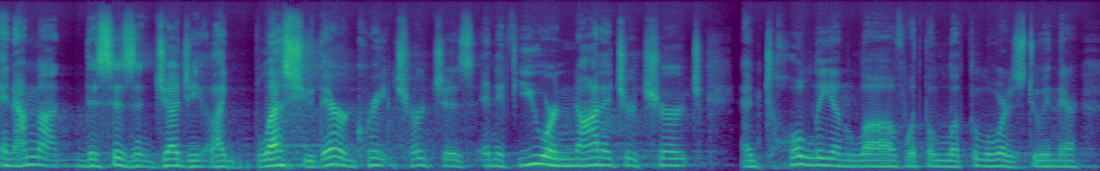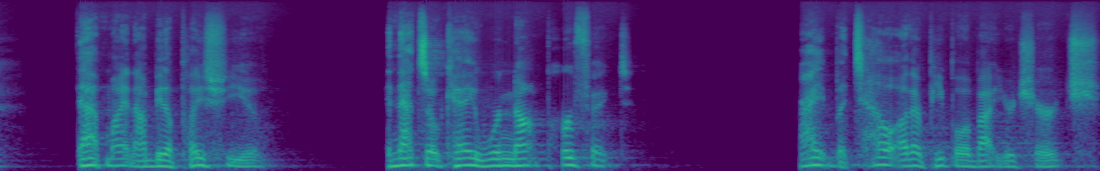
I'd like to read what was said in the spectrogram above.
and I'm not, this isn't judgy, like, bless you. There are great churches. And if you are not at your church and totally in love with the, what the Lord is doing there, that might not be the place for you. And that's okay. We're not perfect, right? But tell other people about your church,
